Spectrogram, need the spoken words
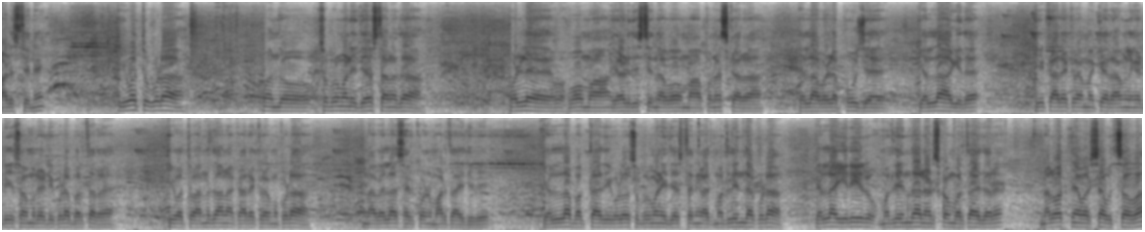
ಮಾಡಿಸ್ತೀನಿ. ಇವತ್ತು ಕೂಡ ಒಂದು ಸುಬ್ರಹ್ಮಣ್ಯ ದೇವಸ್ಥಾನದ ಒಳ್ಳೆ ಹೋಮ, ಎರಡು ದಿವಸದಿಂದ ಹೋಮ, ಪುನಸ್ಕಾರ, ಎಲ್ಲ ಒಳ್ಳೆ ಪೂಜೆ ಎಲ್ಲ ಆಗಿದೆ. ಈ ಕಾರ್ಯಕ್ರಮಕ್ಕೆ ರಾಮಲಿಂಗಡ್ಡಿ ಸೋಮರೆಡ್ಡಿ ಕೂಡ ಬರ್ತಾರೆ. ಇವತ್ತು ಅನ್ನದಾನ ಕಾರ್ಯಕ್ರಮ ಕೂಡ ನಾವೆಲ್ಲ ಸೇರ್ಕೊಂಡು ಮಾಡ್ತಾಯಿದ್ದೀವಿ ಎಲ್ಲ ಭಕ್ತಾದಿಗಳು, ಸುಬ್ರಹ್ಮಣ್ಯ ದೇವಸ್ಥಾನಕ್ಕೆ ಅದು ಮೊದಲಿಂದ ಕೂಡ ಎಲ್ಲ ಹಿರಿಯರು ಮೊದಲಿಂದ ನಡ್ಸ್ಕೊಂಡು ಬರ್ತಾ ಇದ್ದಾರೆ. ನಲವತ್ತನೇ ವರ್ಷ ಉತ್ಸವ,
